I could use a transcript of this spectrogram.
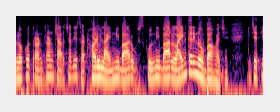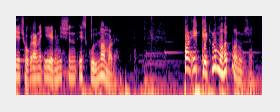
લોકો ત્રણ ત્રણ, ચાર ચાર દિવસ અઠવાડિયું લાઇનની બહાર, સ્કૂલની બહાર લાઇન કરીને ઊભા હોય છે કે જેથી એ છોકરાને એ એડમિશન એ સ્કૂલમાં મળે. પણ એ કેટલું મહત્વનું છે?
